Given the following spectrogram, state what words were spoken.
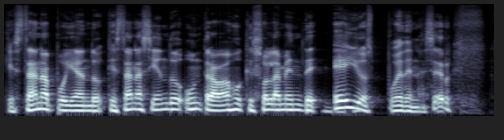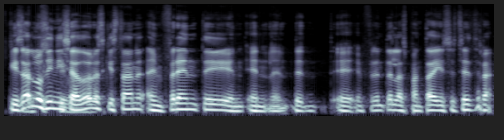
que están apoyando, que están haciendo un trabajo que solamente ellos pueden hacer. Quizás los iniciadores que están enfrente, en, en, eh, enfrente de las pantallas, etcétera,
